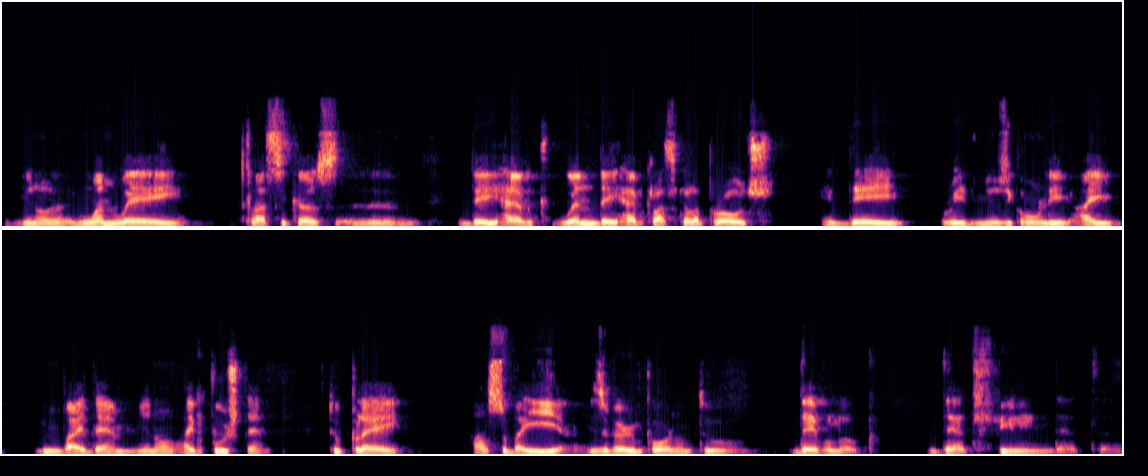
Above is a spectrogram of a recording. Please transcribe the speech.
You know, one way classicals uh, they have when they have classical approach and they read music only i invite them you know i push them to play also by ear. It's very important to develop that feeling that uh,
